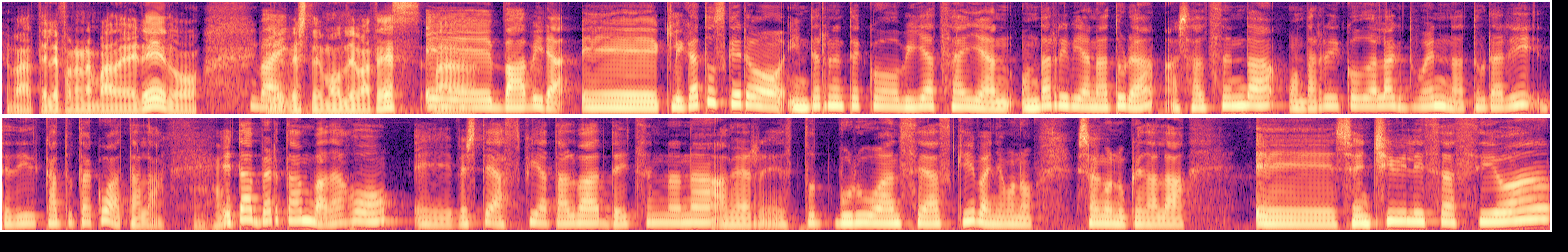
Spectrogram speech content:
e, ba, telefonan bada ere, edo Bai. e, beste molde batez, ba, E, ba, bira, e, klikatuz gero interneteko bilatzaian ondarribia natura, asaltzen da ondarribiko udalak duen naturari dedikatutako atala. Eta bertan badago e, beste azpi atal bat deitzen dana, a ber, ez dut buruan zehazki, baina bueno, esango nuke dala, e, sentsibilizazioa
